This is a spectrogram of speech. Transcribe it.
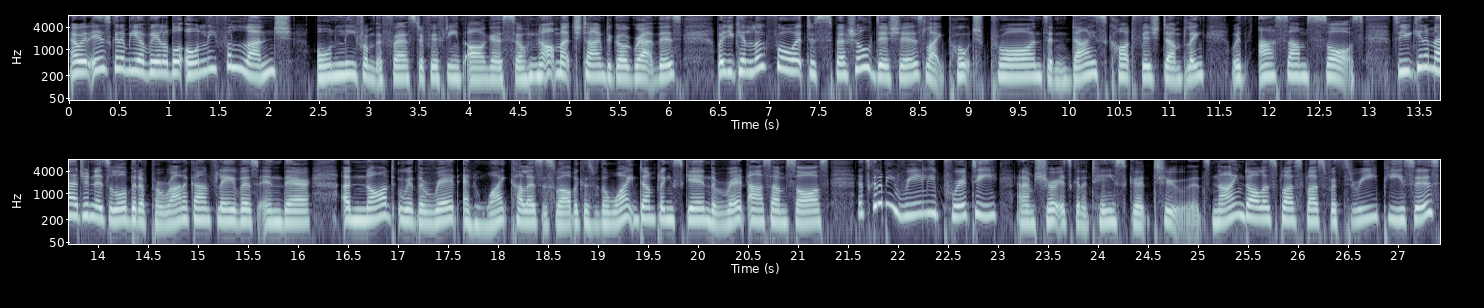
Now, it is going to be available only for lunch only from the 1st to 15th August, so not much time to go grab this. But you can look forward to special dishes like poached prawns and diced codfish dumpling with Assam sauce. So you can imagine it's a little bit of Peranakan flavors in there, a nod with the red and white colors as well, because with the white dumpling skin, the red Assam sauce, it's going to be really pretty, and I'm sure it's going to taste good too. It's $9 plus plus for three pieces.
